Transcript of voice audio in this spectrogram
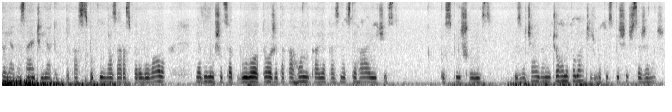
то я не знаю, чи я тут така спокійна зараз перебувала. Я думаю, що це було теж така гонка, якась невстигаючість, поспішливість. І, звичайно, нічого не побачиш, бо ти спішишся, женеш.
